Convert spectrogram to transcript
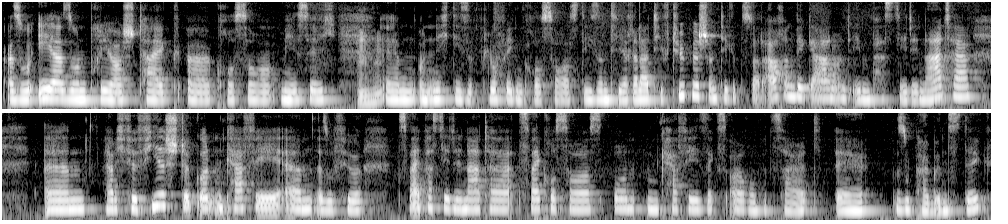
Also eher so ein Brioche-Teig-Croissant-mäßig äh, mhm. ähm, und nicht diese fluffigen Croissants. Die sind hier relativ typisch und die gibt es dort auch in vegan und eben Pastel de Nata. Ähm, habe ich für vier Stück und einen Kaffee, ähm, also für zwei Pastel de Nata, zwei Croissants und einen Kaffee 6 Euro bezahlt. Äh, super günstig,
